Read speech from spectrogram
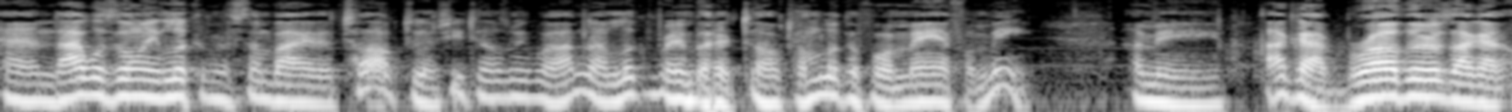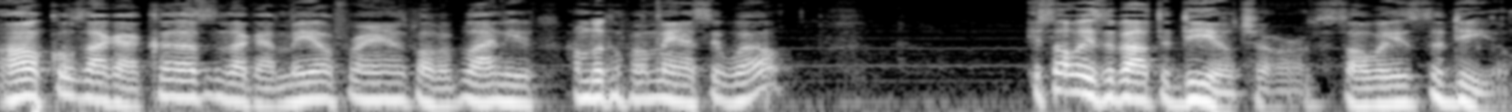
And I was only looking for somebody to talk to. And she tells me, well, I'm not looking for anybody to talk to. I'm looking for a man for me. I mean, I got brothers, I got uncles, I got cousins, I got male friends, blah, blah, blah. I need, I'm looking for a man. I said, well, it's always about the deal, Charles. It's always the deal.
